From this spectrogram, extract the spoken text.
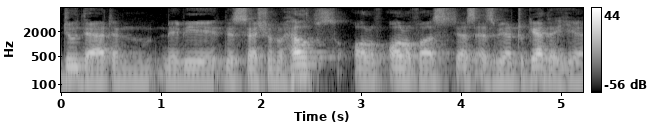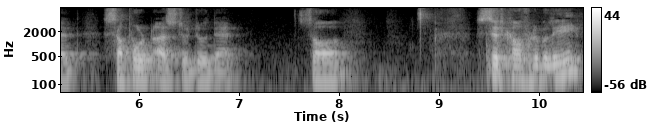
do that, and maybe this session helps all of all of us just as we are together here, support us to do that. So sit comfortably.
